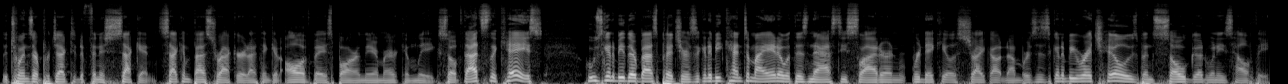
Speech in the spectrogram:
The Twins are projected to finish second, second best record, I think, in all of baseball in the American League. So if that's the case, who's going to be their best pitcher? Is it going to be Kenta Maeda with his nasty slider and ridiculous strikeout numbers? Is it going to be Rich Hill, who's been so good when he's healthy?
